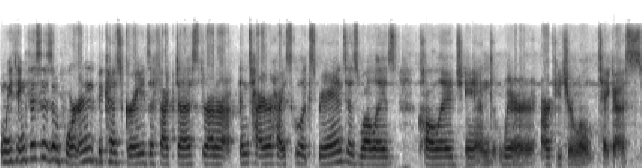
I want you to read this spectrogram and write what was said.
We think this is important because grades affect us throughout our entire high school experience as well as college and where our future will take us.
